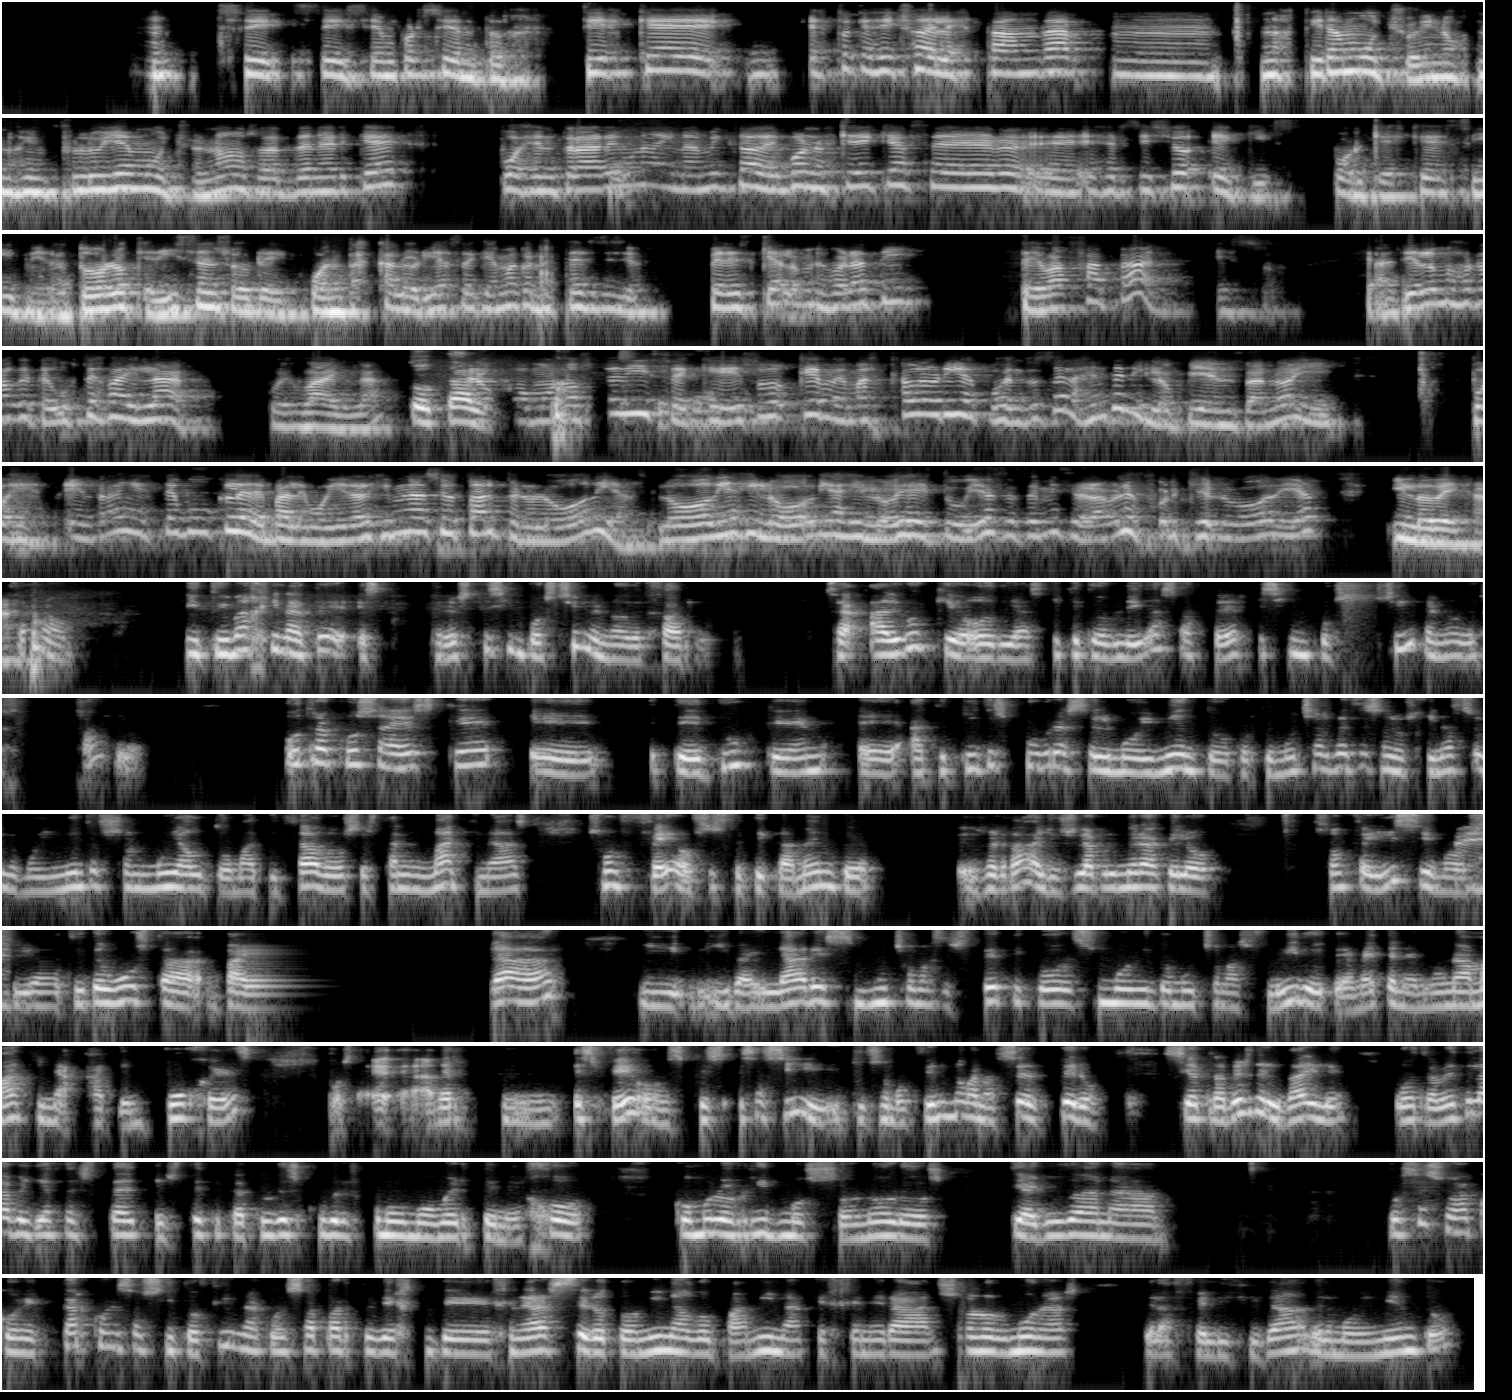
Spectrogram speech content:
Sí, sí, 100%. Si es que esto que has dicho del estándar mm, nos tira mucho y nos, nos, influye mucho, ¿no? O sea, tener que pues entrar en una dinámica de, bueno, es que hay que hacer eh, ejercicio X, porque es que sí, mira, todo lo que dicen sobre cuántas calorías se quema con este ejercicio, pero es que a lo mejor a ti te va fatal eso. A ti a lo mejor lo que te gusta es bailar, pues baila. Total. Pero como no se dice que eso queme más calorías, pues entonces la gente ni lo piensa, ¿no? Y pues entras en este bucle de, vale, voy a ir al gimnasio tal, pero lo odias, lo odias y lo odias y lo odias y tu vida se hace miserable porque lo odias y lo dejas. Y tú imagínate, pero es que es imposible no dejarlo. O sea, algo que odias y que te obligas a hacer es imposible no dejarlo. Otra cosa es que eh, te eduquen eh, a que tú descubras el movimiento, porque muchas veces en los gimnasios los movimientos son muy automatizados, están en máquinas, son feos estéticamente. Es verdad, yo soy la primera que lo... Son feísimos. Si a ti te gusta bailar, y, bailar es mucho más estético, es un movimiento mucho más fluido y te meten en una máquina a que empujes, pues eh, a ver, mm, es feo, es que es, así, tus emociones no van a ser, pero si a través del baile o a través de la belleza estética tú descubres cómo moverte mejor, cómo los ritmos sonoros te ayudan a, pues eso, a conectar con esa oxitocina, con esa parte de, de generar serotonina o dopamina que generan, son hormonas de la felicidad, del movimiento,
